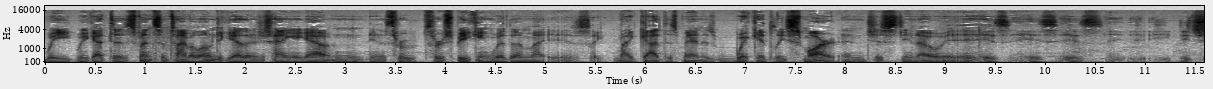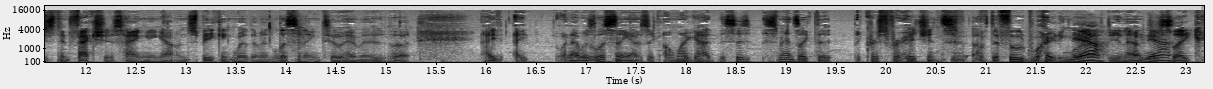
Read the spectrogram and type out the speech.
we, we got to spend some time alone together, just hanging out, and you know, through through speaking with him, I, it's like, my God, this man is wickedly smart, and just you know, his his his he, he's just infectious. Hanging out and speaking with him and listening to him, It was, uh, I, I when I was listening, I was like, oh my God, this is this man's like the, the Christopher Hitchens of, of the food writing world, Yeah. you know, Yeah. just like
